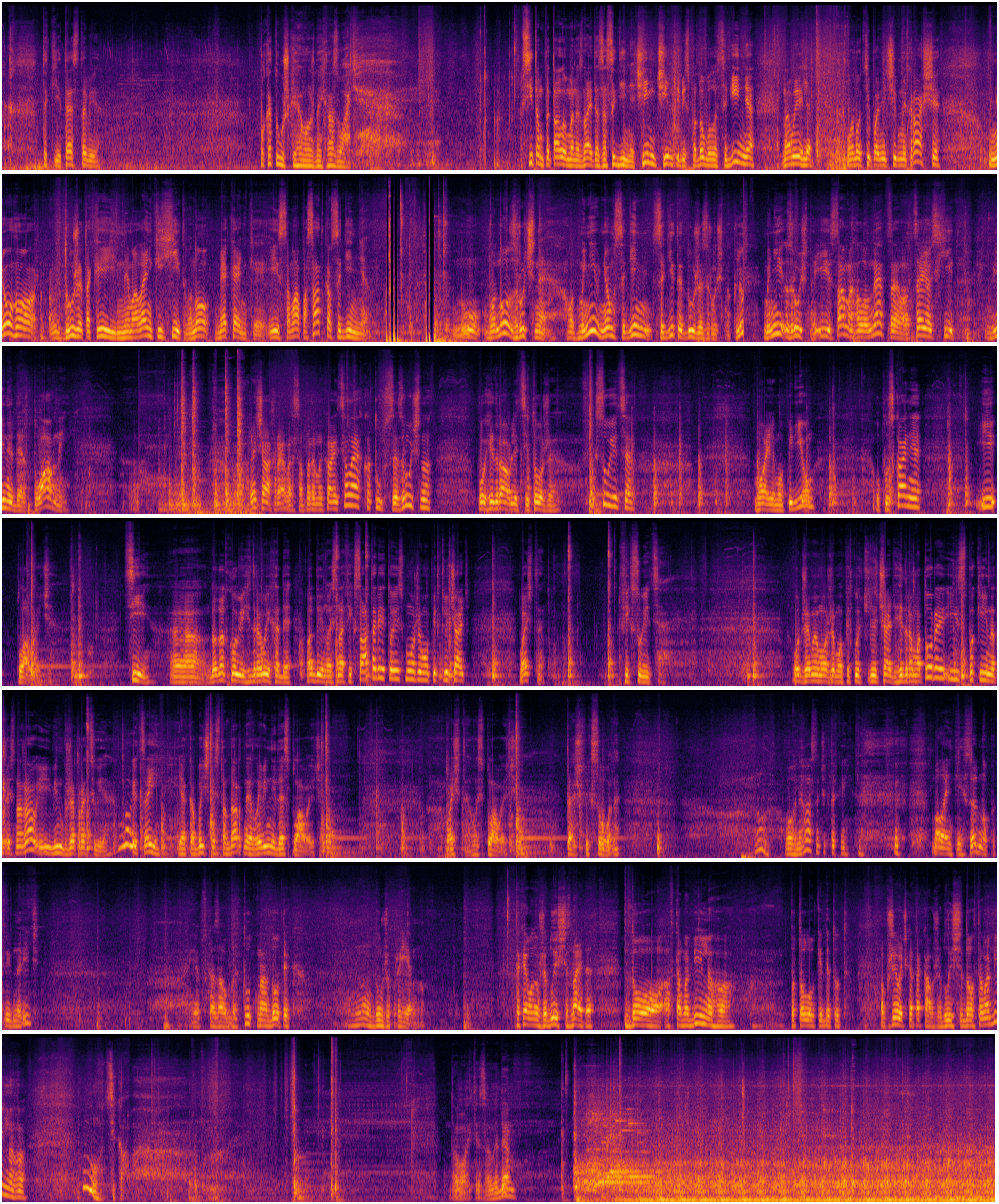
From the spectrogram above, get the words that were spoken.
такі тестові покатушки, можна їх назвати. Всі там питали мене, знаєте, за сидіння. Чим, чим тобі сподобалось сидіння на вигляд, воно типа нічим не краще. У нього дуже такий немаленький хід, воно м'якеньке. І сама посадка в сидіння, ну, воно зручне. От мені в ньому сидінь, сидіти дуже зручно. Плюс мені зручно. І саме головне це оцей ось хід. Він іде плавний. Речах реверса перемикається легко, тут все зручно. По гідравліці теж фіксується. Маємо підйом, опускання і плаваюче. Ці е, додаткові гідровиходи один ось на фіксаторі, тобто можемо підключати. Bачите? Фіксується. Отже, ми можемо підключати гідромотори і спокійно тобто, нажав, і він вже працює. Ну і цей, як обичний стандартний, але він йде з плаваючим. Бачите, ось плаваючий. Теж фіксоване. Ну, вогнегасничок такий. Маленький, все одно потрібна річ. Я б сказав би, тут на дотик ну, дуже приємно. Таке воно вже ближче, знаєте, до автомобільного. Потолок іде тут. Обшивочка така вже ближче до автомобільного. Ну, цікаво. Давайте заведемо.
